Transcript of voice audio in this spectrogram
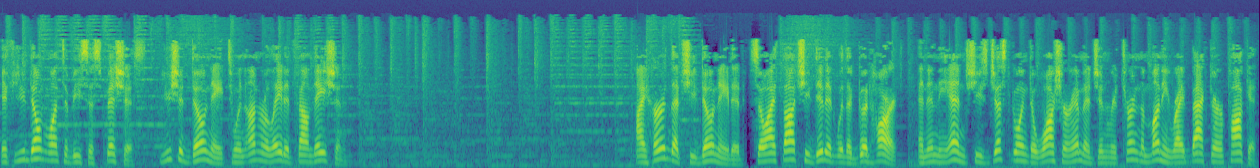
If you don't want to be suspicious, you should donate to an unrelated foundation. I heard that she donated, so I thought she did it with a good heart, and in the end she's just going to wash her image and return the money right back to her pocket.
